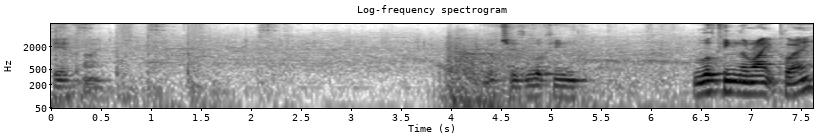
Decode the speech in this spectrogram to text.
GFI. Which is looking, looking the right play.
